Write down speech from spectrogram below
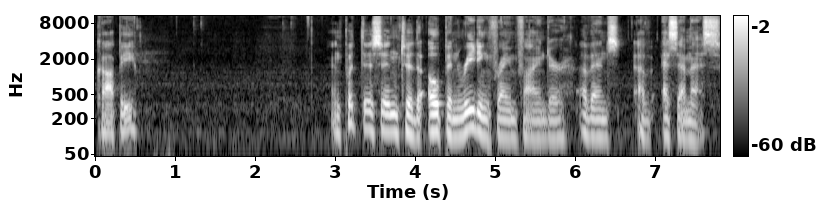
Copy and put this into the open reading frame finder of, of SMS.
